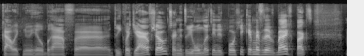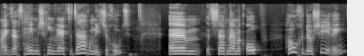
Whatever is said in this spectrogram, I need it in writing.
kou ik nu heel braaf eh, drie kwart jaar of zo. Het zijn er 300 in dit potje. Ik heb hem even erbij gepakt. Maar ik dacht, hé, hey, misschien werkt het daarom niet zo goed. Ehm, het staat namelijk op, hoge dosering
